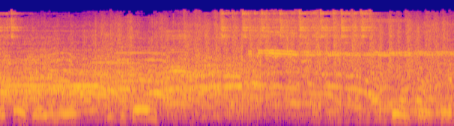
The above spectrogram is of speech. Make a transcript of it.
aceptado por el número 16. A punto de ser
